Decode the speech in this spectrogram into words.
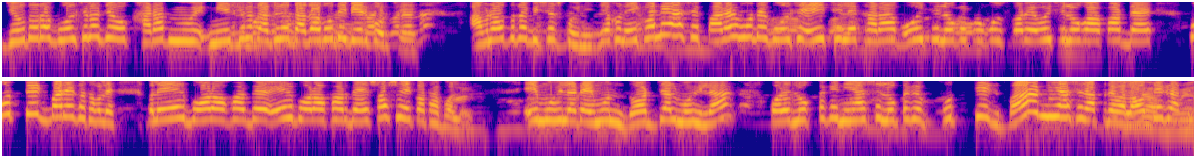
যেহেতু ওরা বলছিল যে ও খারাপ মেয়ে- মেয়ে ছিল তার জন্য দাদা বৌদি বের করছে। আমরা অতটা বিশ্বাস করিনি। যখন এখানে আসে পাড়ার মধ্যে বলছে এই ছেলে খারাপ ওই ছেলে ওকে প্রপোজ করে ওই ছেলে ওকে অফার দেয়। প্রত্যেকবার এই কথা বলে। বলে এর বড় অফার দেয় এর বড় অফার দেয় সবসময় এই কথা বলে। এই মহিলাটা এমন দরজাল মহিলা পরে লোকটাকে নিয়ে আসে লোকটাকে প্রত্যেকবার নিয়ে আসে রাত্রেবেলা অর্ধেক রাত্রে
